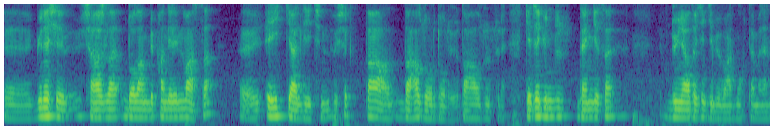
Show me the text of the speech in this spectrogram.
e, güneşi şarjla dolan bir panelin varsa e, eğik geldiği için ışık daha daha zor doluyor. Daha uzun süre. Gece gündüz dengesi dünyadaki gibi var muhtemelen.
